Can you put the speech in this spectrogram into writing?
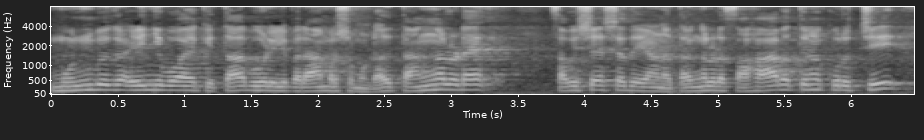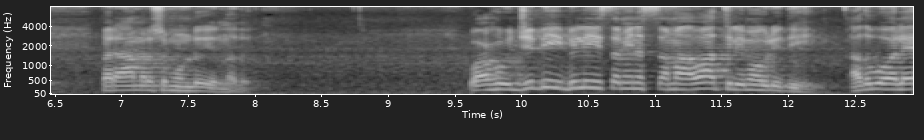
മുൻപ് കഴിഞ്ഞു പോയ കിതാബുകളിൽ പരാമർശമുണ്ട്. അത് തങ്ങളുടെ സവിശേഷതയാണ് തങ്ങളുടെ സഹാബത്തിനെക്കുറിച്ച് പരാമർശമുണ്ട് എന്നത്. വഹുജിബി ഇബിലീസമിന സമാവാത്തിലി മൗലിദി. അതുപോലെ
